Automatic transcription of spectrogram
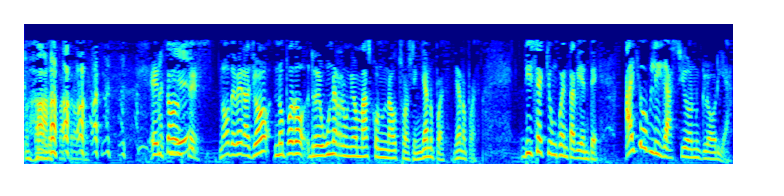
para los patrones. Entonces, no, de veras, yo no puedo re- una reunión más con un outsourcing, ya no puedo, ya no puedo. Dice aquí un cuentaviente, ¿hay obligación, Gloria,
